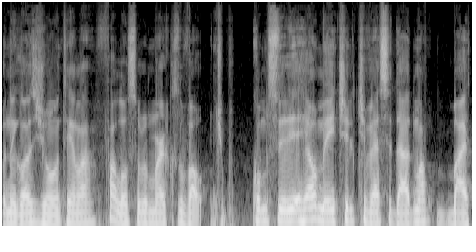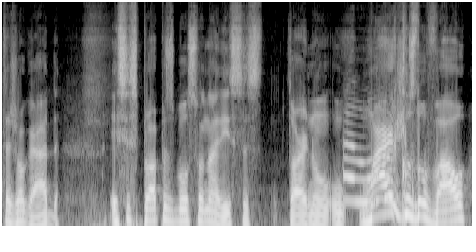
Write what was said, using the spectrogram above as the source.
o negócio de ontem, ela falou sobre o Marcos Duval. Tipo, como se ele- realmente ele tivesse dado uma baita jogada. Esses próprios bolsonaristas tornam o É. Marcos Duval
